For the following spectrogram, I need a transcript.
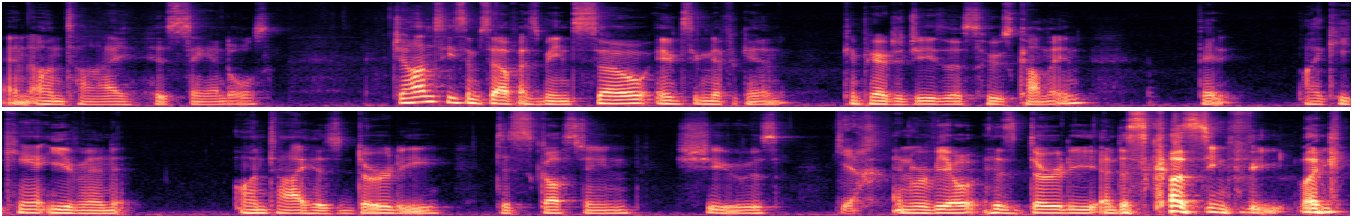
and untie his sandals. John sees himself as being so insignificant compared to Jesus who's coming that like he can't even untie his dirty, disgusting shoes Yeah. and reveal his dirty and disgusting feet. Like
